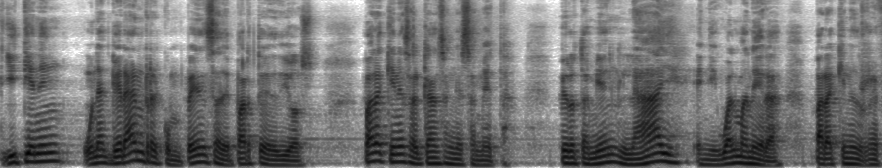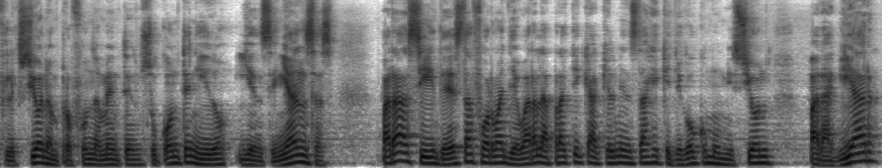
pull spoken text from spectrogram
y tienen una gran recompensa de parte de Dios para quienes alcanzan esa meta. Pero también la hay en igual manera para quienes reflexionan profundamente en su contenido y enseñanzas, para así, de esta forma, llevar a la práctica aquel mensaje que llegó como misión para guiar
